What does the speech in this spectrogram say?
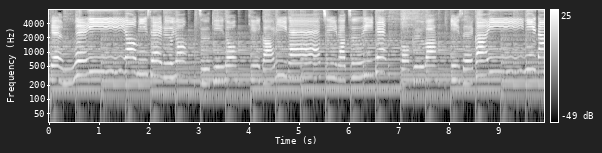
天命を見せるよ。月の光がちらついて僕は異世界にだ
